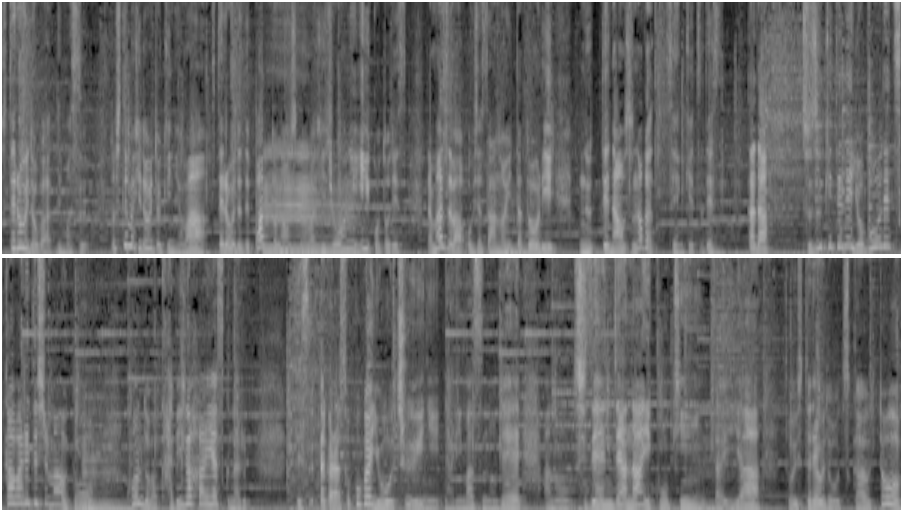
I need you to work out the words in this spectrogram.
ステロイドが出ます。どうしてもひどい時にはステロイドでパッと治すのは非常にいいことです。まずはお医者さんの言った通り塗って治すのが先決です。ただ続けてね予防で使われてしまうと今度はカビが生えやすくなるですだからそこが要注意になりますのであの自然じゃない抗菌剤やそういうステロイドを使うと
